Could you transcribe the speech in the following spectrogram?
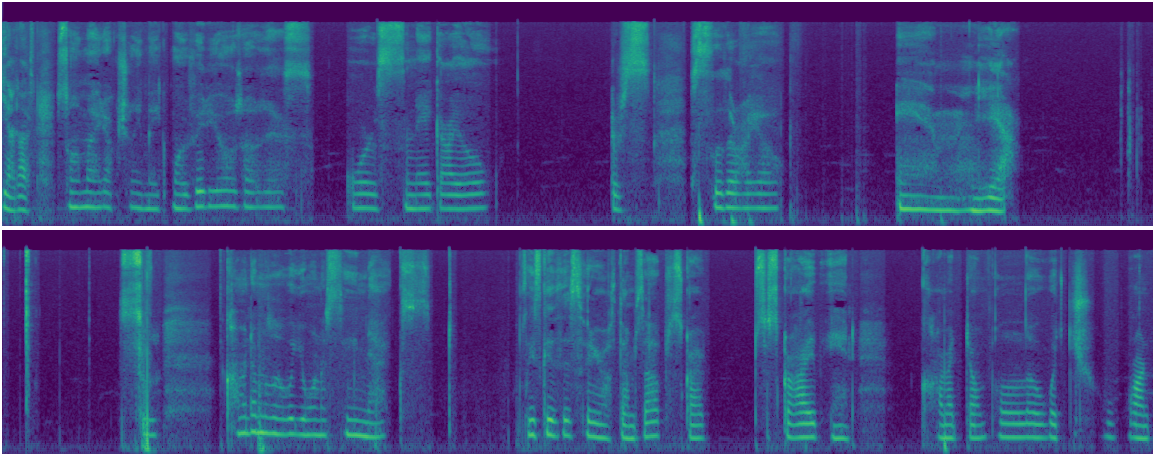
Yeah, guys. So I might actually make more videos of this, or Snake IO, or S- Slither IO, and yeah. So comment down below what you want to see next. Please give this video a thumbs up, subscribe, subscribe, and comment down below what you want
